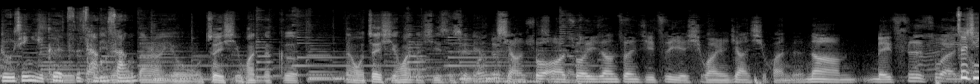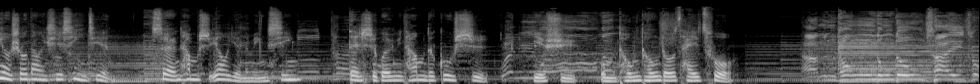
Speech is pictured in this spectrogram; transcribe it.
如今已各自沧桑。当然有我最喜欢的歌。那我最喜欢的其实是两。就想说啊，做一张专辑，自己也喜欢，人家也喜欢的。那每次出来，最近有收到一些信件，虽然他们是耀眼的明星，但是关于他们的故事，也许我们通通都猜错。他们通通都猜错。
